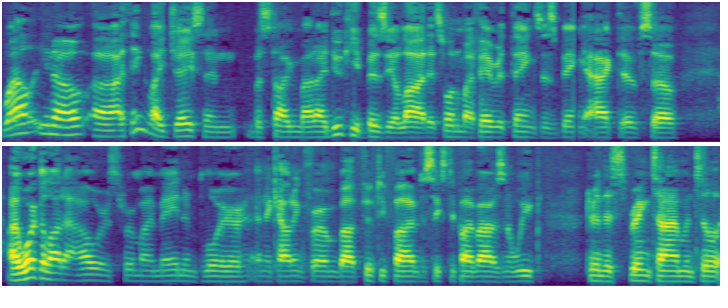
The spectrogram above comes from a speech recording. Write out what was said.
Well, you know, uh, I think like Jason was talking about, I do keep busy a lot. It's one of my favorite things is being active. So I work a lot of hours for my main employer, an accounting firm, about 55 to 65 hours in a week during the springtime until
